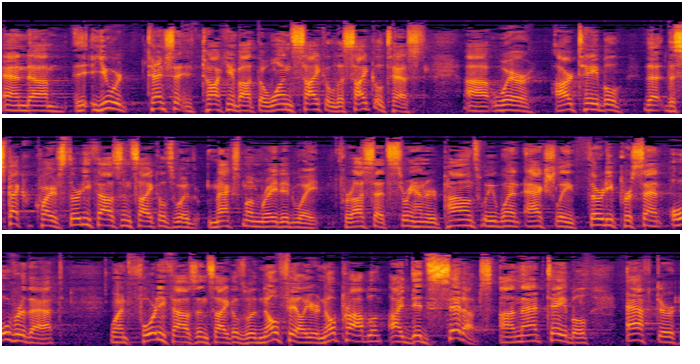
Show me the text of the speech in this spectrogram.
And um, you were tension- talking about the one cycle, the cycle test, uh, where our table, the, the spec requires 30,000 cycles with maximum rated weight. For us, that's 300 pounds. We went actually 30% over that, went 40,000 cycles with no failure, no problem. I did sit ups on that table after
